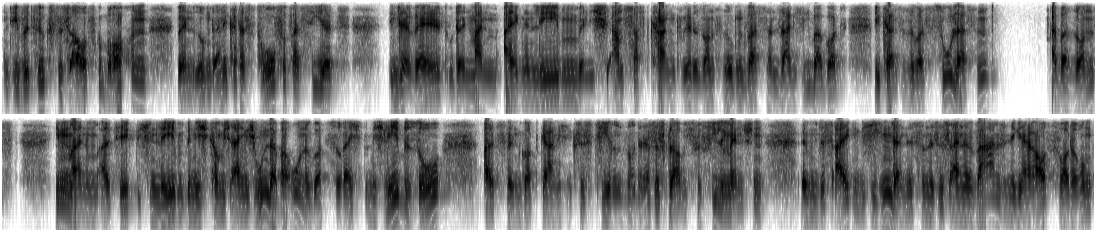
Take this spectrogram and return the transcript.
Die wird höchstens aufgebrochen, wenn irgendeine Katastrophe passiert in der Welt oder in meinem eigenen Leben, wenn ich ernsthaft krank werde, sonst irgendwas, dann sage ich lieber Gott, wie kannst du sowas zulassen? Aber sonst in meinem alltäglichen Leben bin ich, komme ich eigentlich wunderbar ohne Gott zurecht und ich lebe so, als wenn Gott gar nicht existieren würde. Das ist, glaube ich, für viele Menschen ähm, das eigentliche Hindernis und es ist eine wahnsinnige Herausforderung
